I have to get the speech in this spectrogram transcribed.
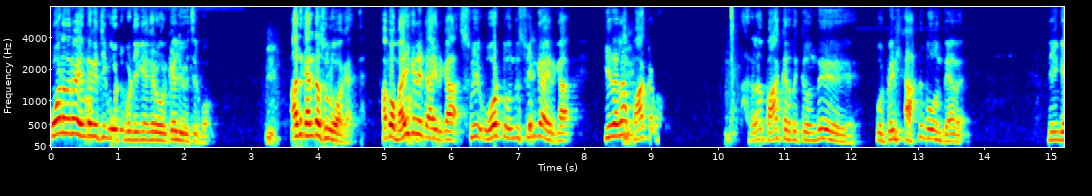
போன தடவை எந்த கட்சிக்கு ஓட்டு போட்டீங்கங்கிற ஒரு கேள்வி வச்சிருப்போம். அது கரெக்டா சொல்லுவாங்க. அப்போ மைக்ரேட் ஆயிருக்கா? ஓட்டு வந்து ஸ்விங் ஆயிருக்கா? இதெல்லாம். பார்க்கணும். அதெல்லாம் பார்க்கிறதுக்கு வந்து ஒரு பெரிய அனுபவம் தேவை. நீங்க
